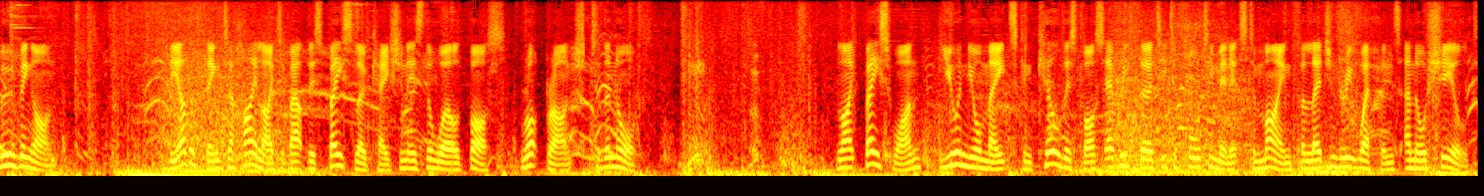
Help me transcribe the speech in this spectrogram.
Moving on. The other thing to highlight about this base location is the world boss, Rotbranch, to the north. Like base 1, you and your mates can kill this boss every 30 to 40 minutes to mine for legendary weapons and or shields.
